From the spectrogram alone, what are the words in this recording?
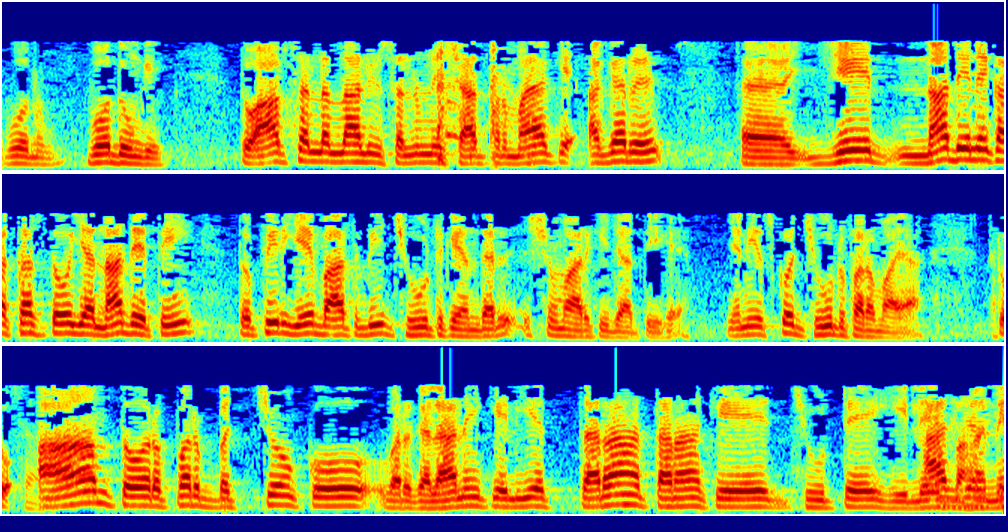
وہ دوں وہ دوں گی۔ تو آپ صلی اللہ علیہ وسلم نے شاد فرمایا کہ اگر یہ نہ دینے کا قصد ہو یا نہ دیتی تو پھر یہ بات بھی جھوٹ کے اندر شمار کی جاتی ہے۔ یعنی اس کو جھوٹ فرمایا۔ تو اچھا۔ عام طور پر بچوں کو ورگلانے کے لیے طرح طرح کے جھوٹے ہیلے بہانے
